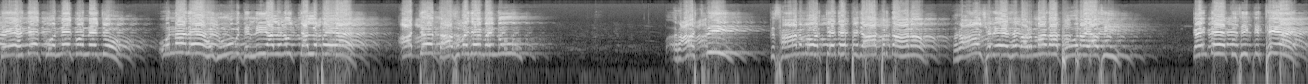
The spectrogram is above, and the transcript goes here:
ਦੇਸ਼ ਦੇ ਕੋਨੇ-ਕੋਨੇ ਚੋਂ ਉਹਨਾਂ ਦੇ ਹਜੂਮ ਦਿੱਲੀ ਵੱਲ ਨੂੰ ਚੱਲ ਪਏ ਹੈ ਅੱਜ 10 ਵਜੇ ਮੈਨੂੰ ਰਾਸ਼ਟਰੀ ਕਿਸਾਨ ਮੋਰਚੇ ਦੇ ਪੰਜਾਬ ਪ੍ਰਧਾਨ ਰਾਮ ਸ਼ਰੇਸ਼ ਵਰਮਾ ਦਾ ਫੋਨ ਆਇਆ ਸੀ। ਕਹਿੰਦੇ, ਤੁਸੀਂ ਕਿੱਥੇ ਐ?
